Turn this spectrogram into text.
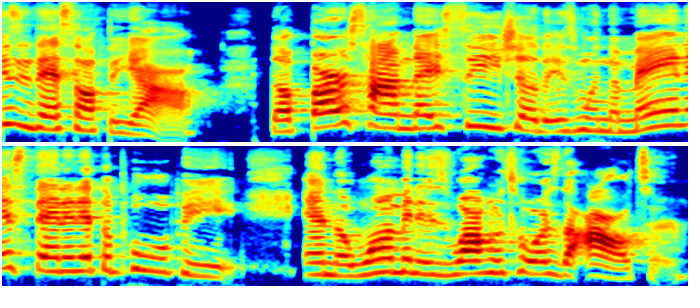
Isn't that something, y'all? The first time they see each other is when the man is standing at the pulpit and the woman is walking towards the altar.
